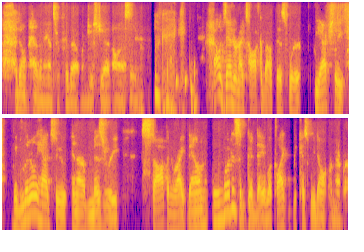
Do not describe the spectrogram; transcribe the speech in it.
I don't have an answer for that one just yet, honestly. Okay. Alexander and I talk about this where we actually, we literally had to, in our misery, stop and write down what does a good day look like because we don't remember.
